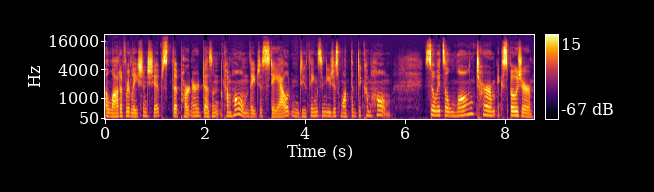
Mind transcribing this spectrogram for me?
A lot of relationships, the partner doesn't come home. They just stay out and do things, and you just want them to come home. So it's a long term exposure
